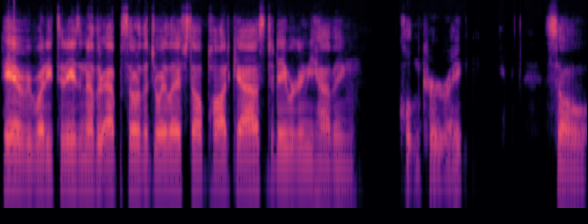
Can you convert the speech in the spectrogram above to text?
Hey everybody, today's another episode of the Joey Lifestyle Podcast. Today we're going to be having Colten Kerr, right? So,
